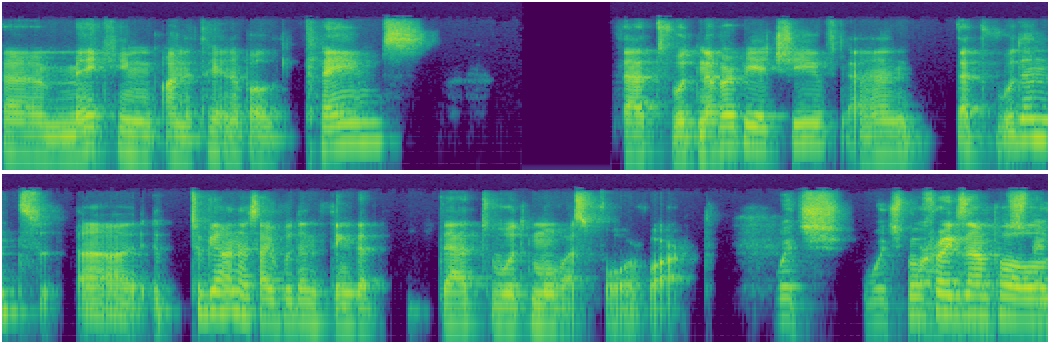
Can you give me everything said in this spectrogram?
uh, making unattainable claims that would never be achieved, and that wouldn't. Uh, to be honest, I wouldn't think that that would move us forward. Which which for example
